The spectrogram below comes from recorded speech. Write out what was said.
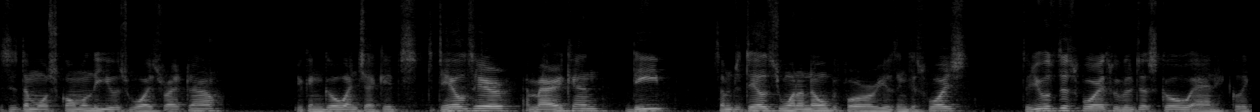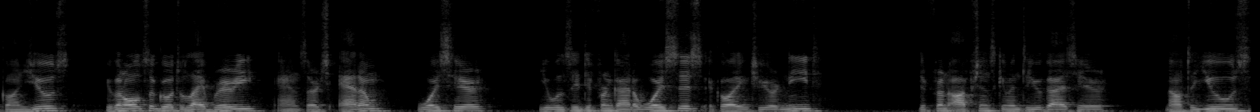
This is the most commonly used voice right now. You can go and check its details here, American, deep, some details you want to know before using this voice. To use this voice, we will just go and click on use. You can also go to library and search Adam voice here. You will see different kind of voices according to your need. Different options given to you guys here now to use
